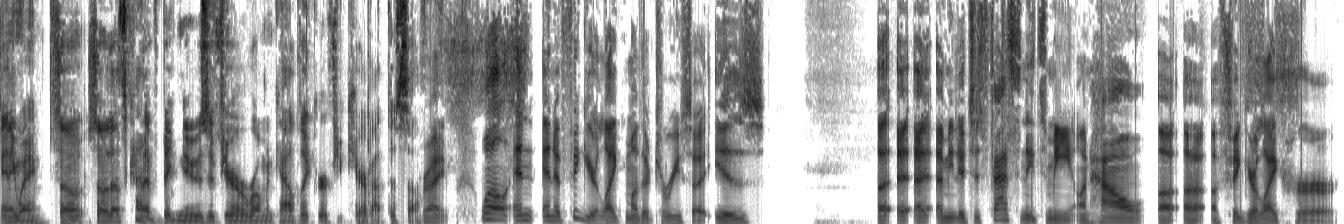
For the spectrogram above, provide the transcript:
anyway, so so that's kind of big news if you're a Roman Catholic or if you care about this stuff, right? Well, and and a figure like Mother Teresa is. Uh, I, I, mean, it just fascinates me on how a, a, a figure like her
